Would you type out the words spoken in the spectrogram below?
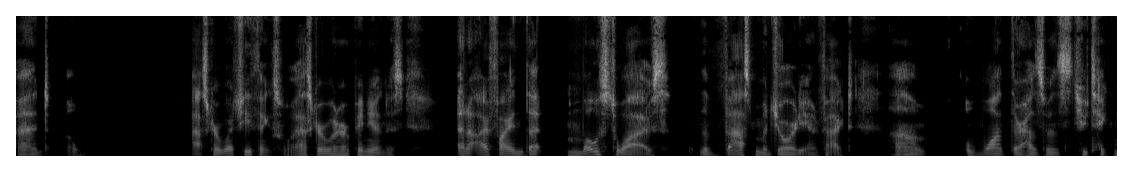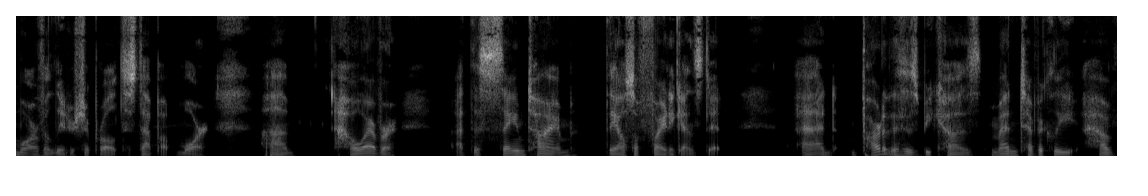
and ask her what she thinks. We'll ask her what her opinion is. And I find that most wives, the vast majority, in fact, um, want their husbands to take more of a leadership role, to step up more. Um, however, at the same time, they also fight against it. And part of this is because men typically have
